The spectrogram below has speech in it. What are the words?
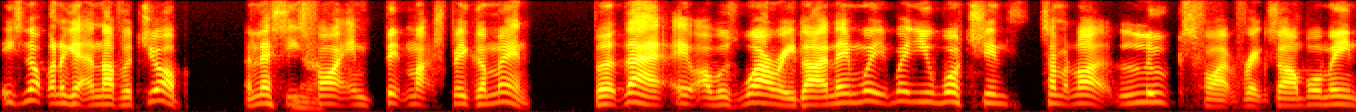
He's not going to get another job unless he's fighting bit much bigger men. But that I was worried. Like, and then when, when you're watching something like Luke's fight, for example, I mean,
